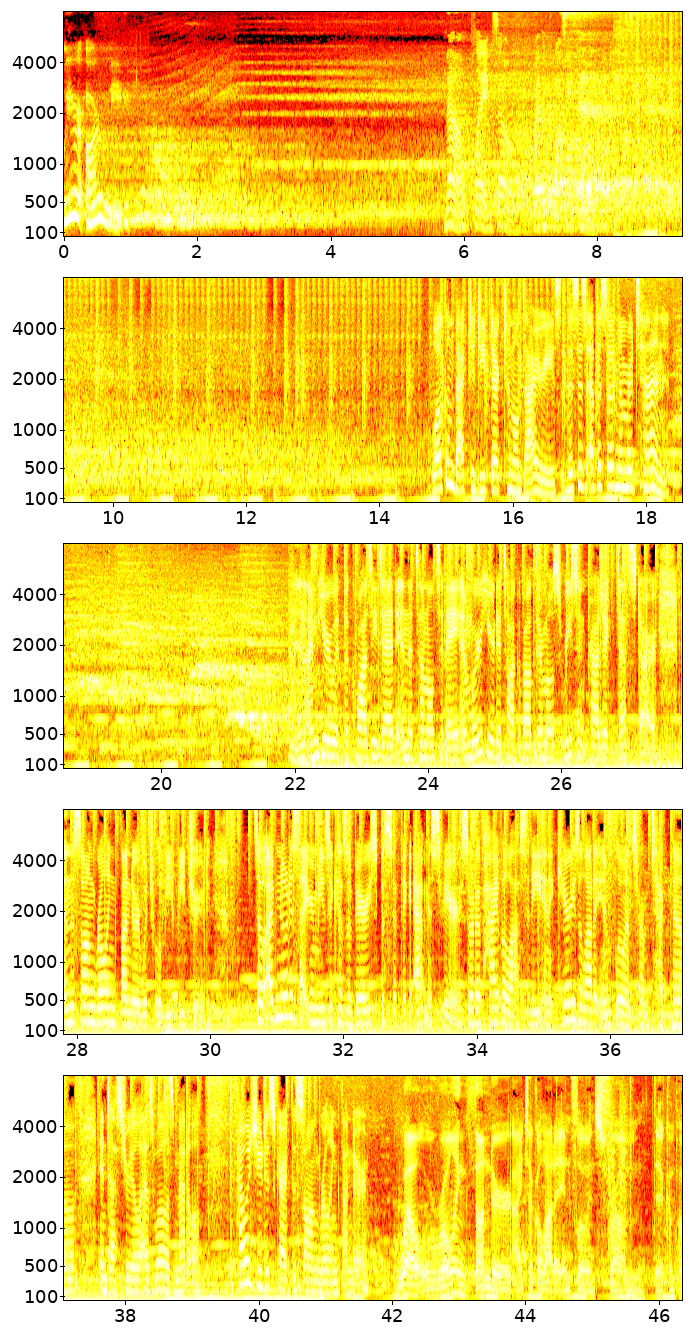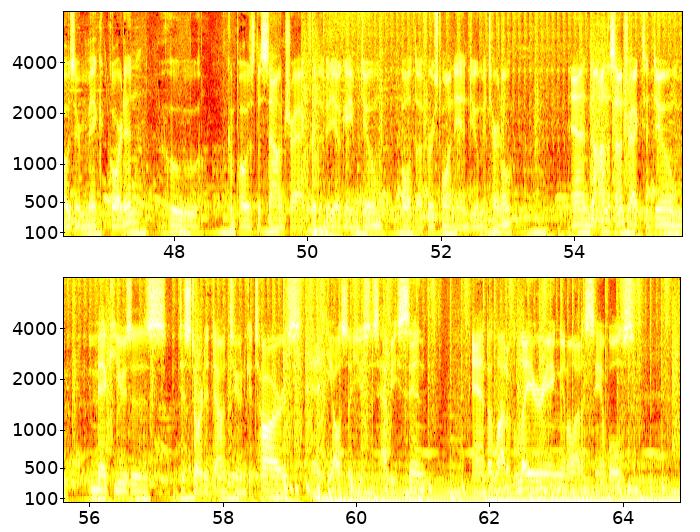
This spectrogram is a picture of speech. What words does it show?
Where are we? Now playing Zone by the Quazi Dead. Welcome back to Deep Dark Tunnel Diaries. This is episode number 10. And I'm here with the Quazi Dead in the tunnel today, and we're here to talk about their most recent project, Death Star, and the song Rolling Thunder, which will be featured. So I've noticed that your music has a very specific atmosphere, sort of high velocity, and it carries a lot of influence from techno, industrial, as well as metal. How would you describe the song Rolling Thunder? Well, Rolling Thunder, I took a lot of influence from the composer Mick Gordon, who composed the soundtrack for the video game Doom, both the first one and Doom Eternal. And on the soundtrack to Doom, Mick uses distorted downtuned guitars, and he also uses heavy synth and a lot of layering and a lot of samples.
